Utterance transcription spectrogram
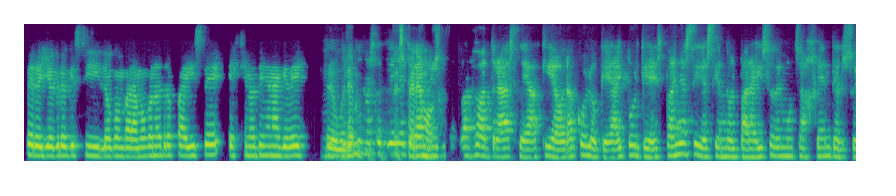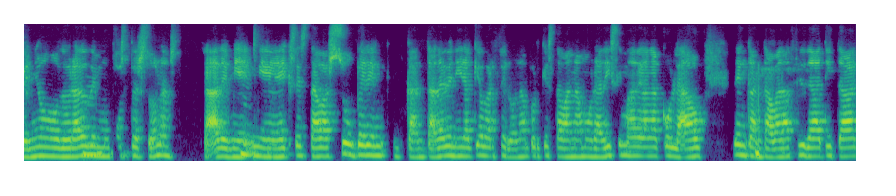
Pero yo creo que si lo comparamos con otros países es que no tiene nada que ver. Pero bueno, creo que no se tiene esperemos. que dar paso atrás de aquí ahora con lo que hay, porque España sigue siendo el paraíso de mucha gente, el sueño dorado de muchas personas. De mi, mi ex estaba súper encantada de venir aquí a Barcelona porque estaba enamoradísima de Ana Colau, le encantaba la ciudad y tal.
